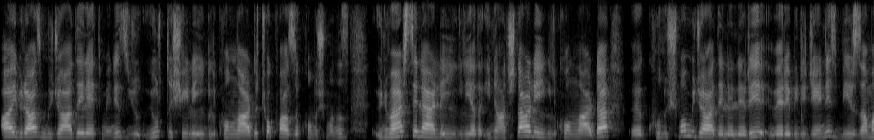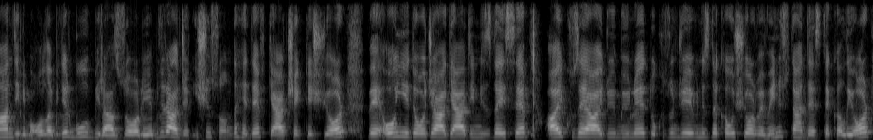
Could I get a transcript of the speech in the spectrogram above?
Ay biraz mücadele etmeniz, yurt dışı ile ilgili konularda çok fazla konuşmanız, üniversitelerle ilgili ya da inançlarla ilgili konularda e, konuş konuşma mücadeleleri verebileceğiniz bir zaman dilimi olabilir. Bu biraz zorlayabilir ancak işin sonunda hedef gerçekleşiyor ve 17 Ocağı geldiğimizde ise Ay Kuzey Ay düğümüyle 9. evinizde kavuşuyor ve Venüs'ten destek alıyor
